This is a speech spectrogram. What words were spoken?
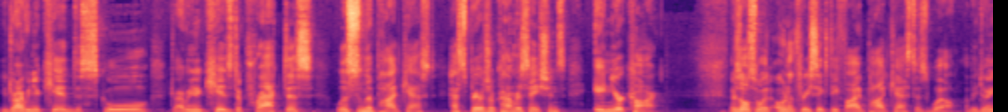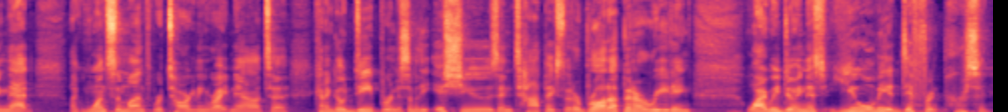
You're driving your kid to school, driving your kids to practice, listen to the podcast, have spiritual conversations in your car. There's also an Own It 365 podcast as well. I'll be doing that like once a month. We're targeting right now to kind of go deeper into some of the issues and topics that are brought up in our reading. Why are we doing this? You will be a different person.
